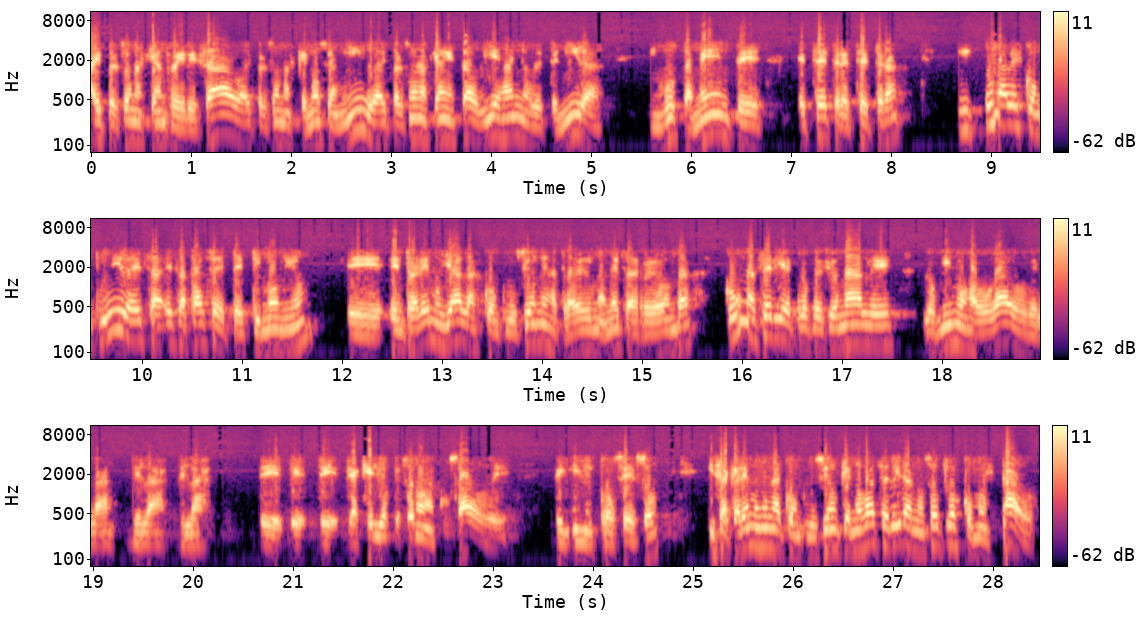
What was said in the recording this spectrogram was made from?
hay personas que han regresado, hay personas que no se han ido, hay personas que han estado 10 años detenidas injustamente, etcétera, etcétera. Y una vez concluida esa, esa fase de testimonio, eh, entraremos ya a las conclusiones a través de una mesa redonda con una serie de profesionales, los mismos abogados de la de la de de, de, aquellos que fueron acusados de, en el proceso y sacaremos una conclusión que nos va a servir a nosotros como Estado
